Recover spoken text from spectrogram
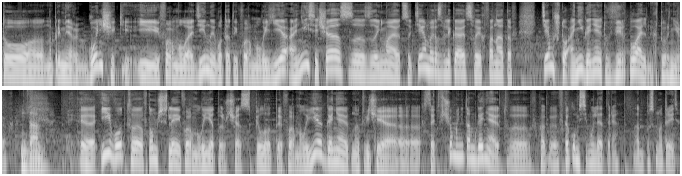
то, например, гонщики и Формула-1, и вот этой Формулы Е, они сейчас э, занимаются тем и развлекают своих фанатов тем, что они гоняют в виртуальных турнирах. Да. Э, И вот э, в том числе и Формулы Е тоже сейчас пилоты Формулы Е гоняют на Твиче. Э, Кстати, в чем они там гоняют? В, как- в каком симуляторе? Надо посмотреть.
